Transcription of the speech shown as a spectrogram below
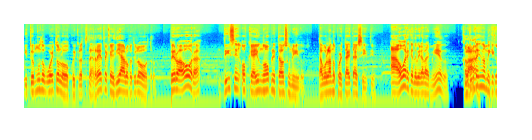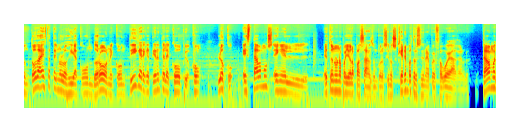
y todo el mundo vuelto loco y que los extraterrestres, que el diablo, que y lo otro. Pero ahora dicen, ok, hay un ovni en Estados Unidos, está volando por tal y tal sitio. Ahora es que debería dar miedo. Pero Tú me Claro. estás diciendo a mí que con toda esta tecnología, con drones, con tigres que tienen telescopio, con... Loco, estábamos en el... Esto no es una payola para Samsung, pero si nos quieren patrocinar, por favor, háganlo. Estábamos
